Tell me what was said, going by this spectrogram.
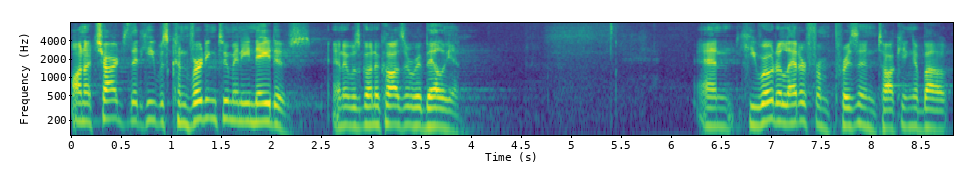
on a charge that he was converting too many natives and it was going to cause a rebellion. And he wrote a letter from prison talking about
